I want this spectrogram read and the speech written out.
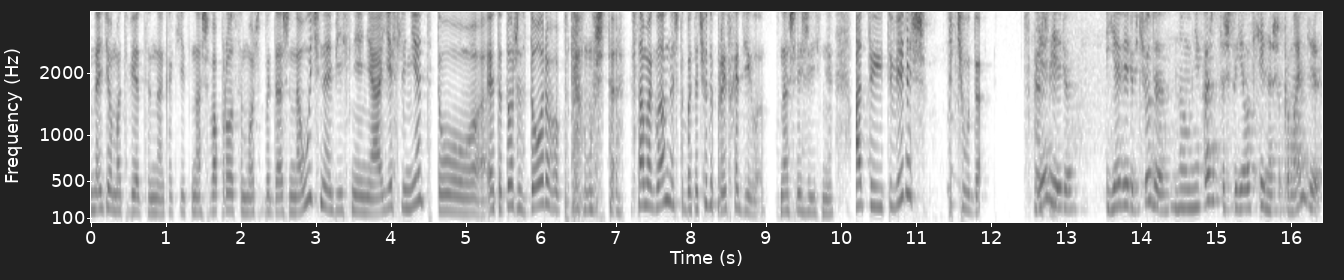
найдем ответы на какие-то наши вопросы, может быть, даже научные объяснения. А если нет, то это тоже здорово, потому что самое главное, чтобы это чудо происходило в нашей жизни. А ты, ты веришь в чудо? Скажи. Я верю. Я верю в чудо, но мне кажется, что я во всей нашей команде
